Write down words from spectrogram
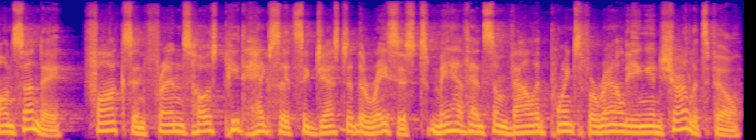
On Sunday, Fox and Friends host Pete Hegseth suggested the racists may have had some valid points for rallying in Charlottesville,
